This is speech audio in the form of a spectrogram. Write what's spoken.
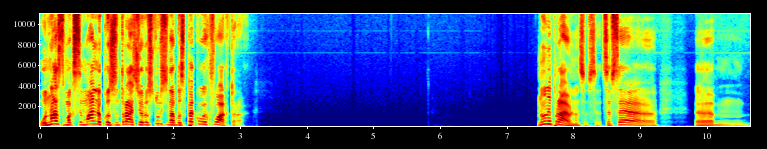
у нас максимальну концентрацію ресурсів на безпекових факторах. Ну, неправильно це все. Це все. Е, ем,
